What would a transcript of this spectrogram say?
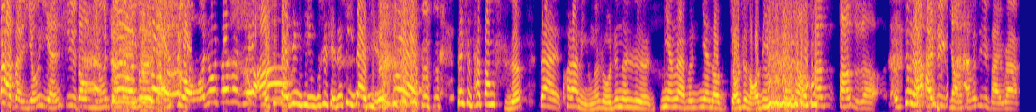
大本营延续到明真的一个人设，我就真的觉得啊，我是白敬亭，不是谁的替代品。对，但是他当时在夸大本营的时候，真的是念 rap 念到脚趾挠地。真的，他当时竟然还是一个养成系白 rap。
